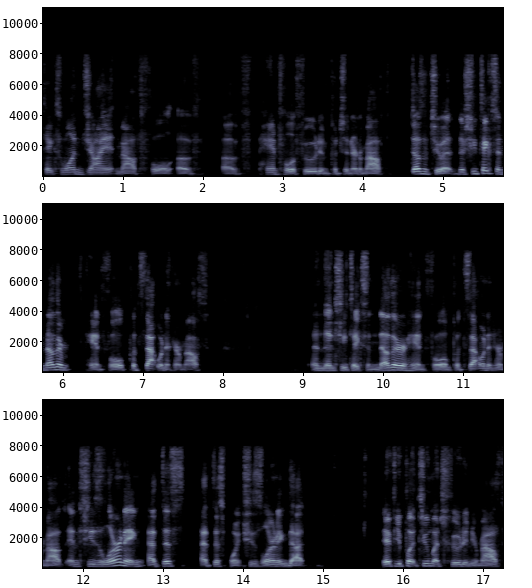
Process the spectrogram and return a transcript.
takes one giant mouthful of of handful of food and puts it in her mouth. Doesn't chew it. Then she takes another handful, puts that one in her mouth, and then she takes another handful and puts that one in her mouth and she's learning at this at this point she's learning that if you put too much food in your mouth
